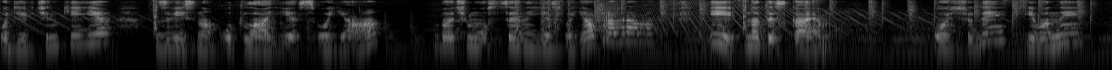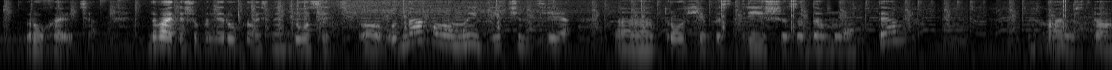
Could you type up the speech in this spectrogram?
у дівчинки є. Звісно, у тла є своя. Бачимо, у сцени є своя програма. І натискаємо ось сюди, і вони рухаються. Давайте, щоб вони рухались не досить е, однаково, ми дівчинці трохи швидше задамо темп. Нехай ось так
